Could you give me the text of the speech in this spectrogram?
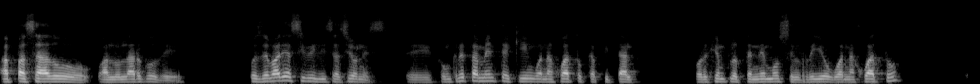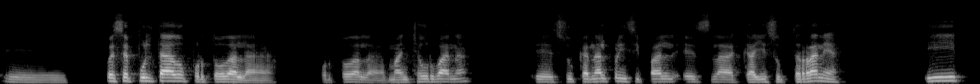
ha pasado a lo largo de, pues de varias civilizaciones, concretamente aquí en Guanajuato capital. Por ejemplo, tenemos el río Guanajuato, eh, pues sepultado por toda la, por toda la mancha urbana. Eh, su canal principal es la calle subterránea. Y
